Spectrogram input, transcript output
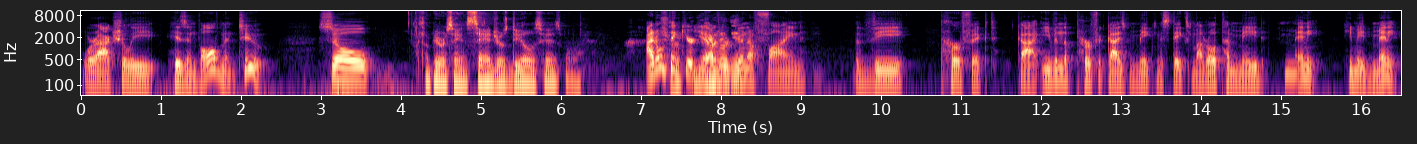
were actually his involvement too. So Some people are saying Sandro's deal was his. Well, I don't think you're Yeah, ever it did- gonna find the perfect guy. Even the perfect guys make mistakes. Marotta made many. He made many,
